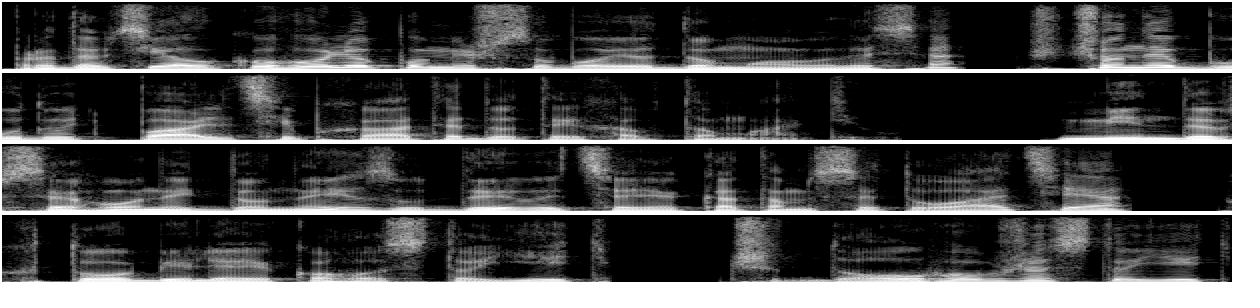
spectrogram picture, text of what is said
Продавці алкоголю поміж собою домовилися, що не будуть пальці пхати до тих автоматів. Мінде все гонить донизу, дивиться, яка там ситуація, хто біля якого стоїть, чи довго вже стоїть,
